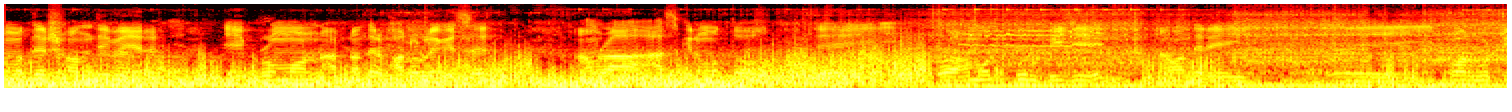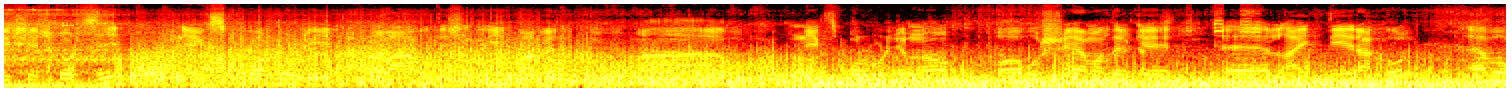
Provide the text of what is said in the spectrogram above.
আমাদের সন্দীপের এই ভ্রমণ আপনাদের ভালো লেগেছে। আমরা আজকের মতো এই রহমতপুর বীজে আমাদের এই পর্বটি শেষ করছি। নেক্সট পর্বটি আপনারা অতি শীঘ্রই পাবেন। নেক্সট পর্বর জন্য অবশ্যই আমাদেরকে লাইক দিয়ে রাখুন এবং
